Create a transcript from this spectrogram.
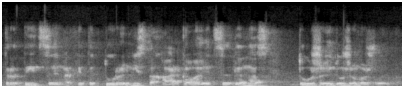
традиції архітектури міста Харкова, і це для нас дуже і дуже важливо.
